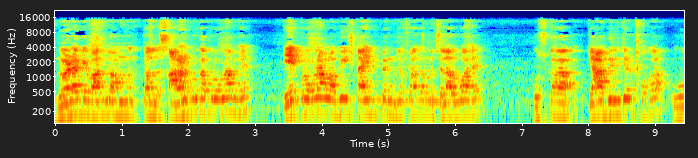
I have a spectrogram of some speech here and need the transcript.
नोएडा के बाद में हम कल सहारनपुर का प्रोग्राम है। एक प्रोग्राम अभी इस टाइम पे मुजफ्फरनगर में चला हुआ है। उसका क्या भी रिज़ल्ट होगा वो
